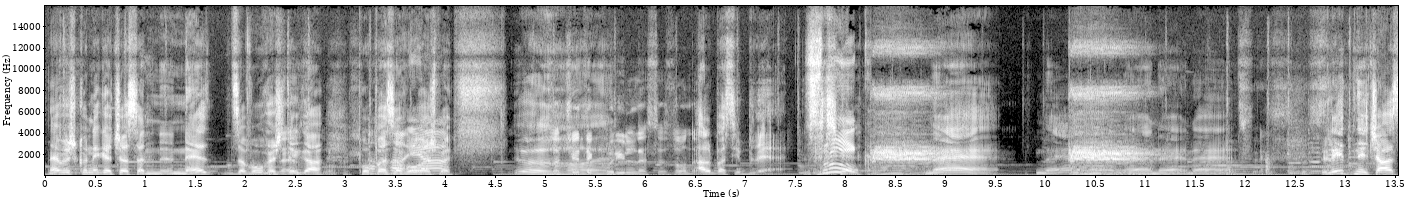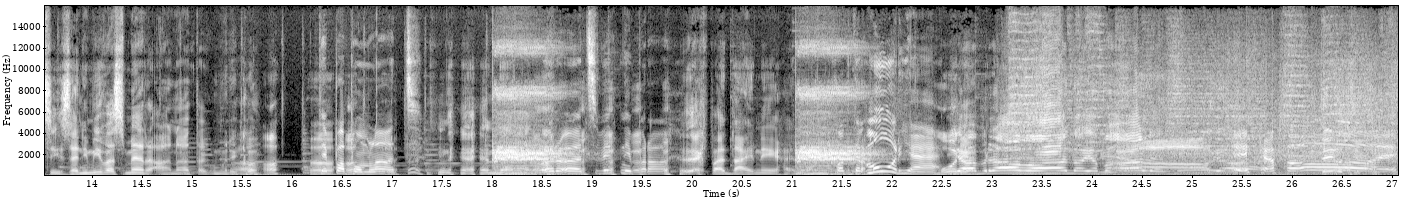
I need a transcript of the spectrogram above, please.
Ne veš, ko nekaj časa ne, zavohaš Ne tega, pa Aha, zavohaš. ja. Pa, Začetek Oj. kurilne sezone. Ali pa si ble. Sneg. Ne, ne, ne, ne, ne. Letni časi, zanimiva smer, Ana, tako bom rekel. Aha. Te pa pomlad. ne. R- eh, Cvetni prah. Eh, pa daj nehaj. Ne. Faktor- Morje. Morje. Ja, bravo, Ana, ja, pa Joj.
